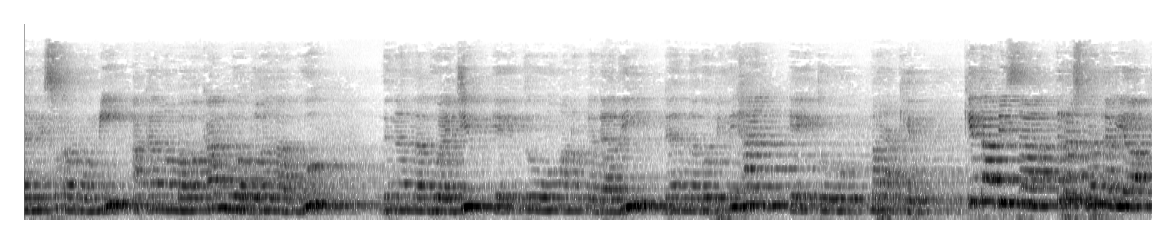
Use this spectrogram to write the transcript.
dari Sukabumi akan membawakan dua buah lagu dengan lagu wajib yaitu Manuk Dadali dan lagu pilihan yaitu Merakit. Kita bisa terus berkarya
